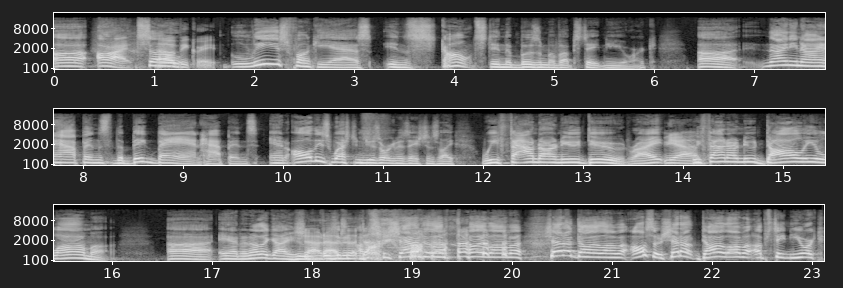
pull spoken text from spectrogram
Uh, all right, so that would be great. Lee's funky ass ensconced in the bosom of upstate New York. Uh, 99 happens, the big ban happens, and all these Western news organizations are like, we found our new dude, right? Yeah. We found our new Dalai Lama. Uh, and another guy who Shout out to visited, the Dalai shout out to the Dalai Lama. Shout out Dalai Lama. Also, shout out Dalai Lama, upstate New York,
